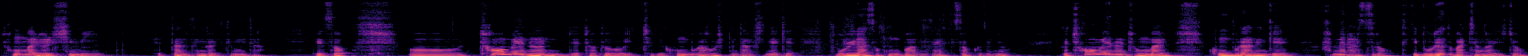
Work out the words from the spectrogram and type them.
정말 열심히 했다는 생각이 듭니다. 그래서 어, 처음에는 이제 저도 이 책이 공부가 하고 싶은 당신에게 몰라서 공부합니다 이렇게 썼거든요. 그러니까 처음에는 정말 공부라는 게 하면 할수록 특히 노래도 마찬가지죠.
